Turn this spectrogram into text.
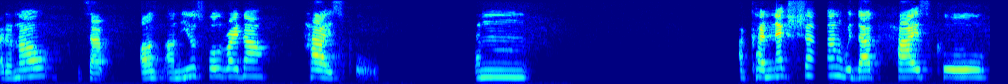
I don't know. It's a, unuseful right now. High school. And a connection with that high school,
